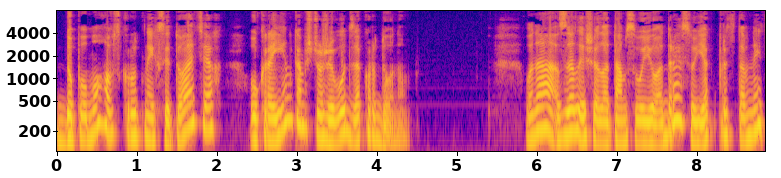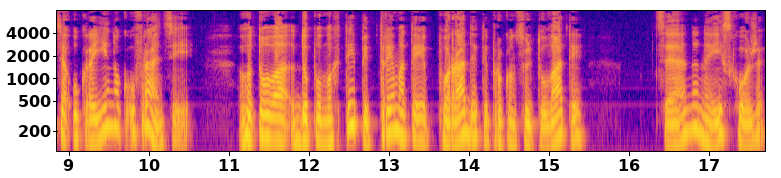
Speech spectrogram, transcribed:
Допомога в скрутних ситуаціях українкам, що живуть за кордоном. Вона залишила там свою адресу як представниця українок у Франції, готова допомогти, підтримати, порадити, проконсультувати. Це на неї схоже,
